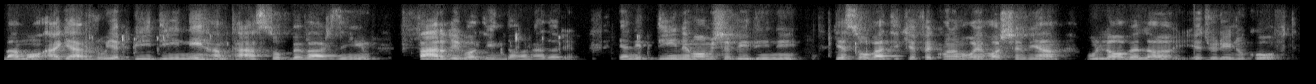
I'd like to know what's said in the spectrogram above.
و ما اگر روی بیدینی هم تعصب بورزیم فرقی با دیندار نداریم. یعنی دین ما میشه بیدینی. یه صحبتی که فکر کنم آقای هاشمی هم اون لابلا یه جوری اینو گفت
